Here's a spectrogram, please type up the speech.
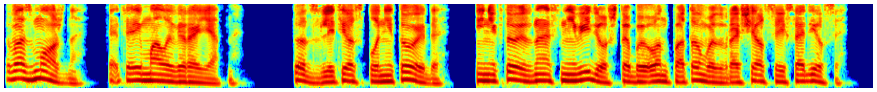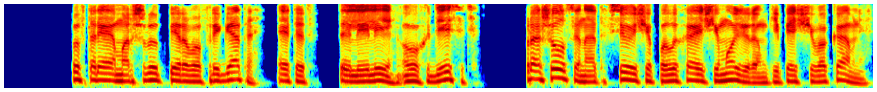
Возможно, хотя и маловероятно. Тот взлетел с планетоида, и никто из нас не видел, чтобы он потом возвращался и садился. Повторяя маршрут первого фрегата, этот Талили, ох, десять, прошелся над все еще полыхающим озером кипящего камня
